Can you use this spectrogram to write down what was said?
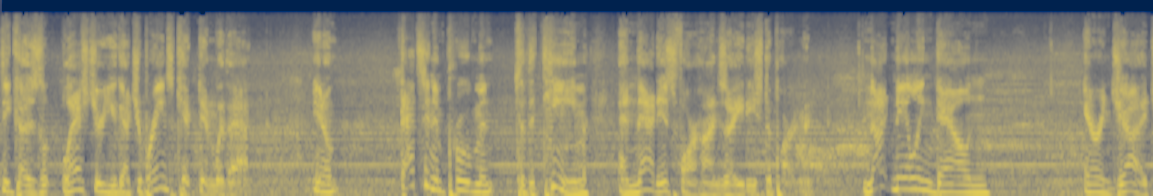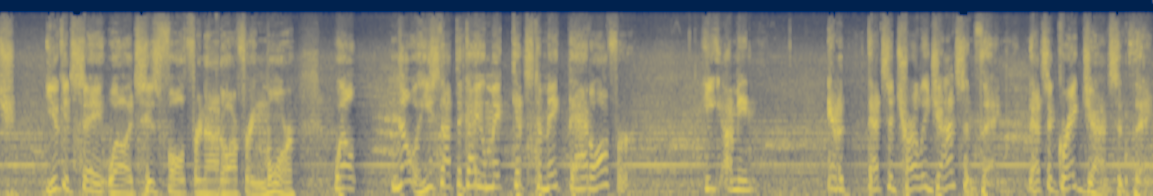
Because last year you got your brains kicked in with that. You know, that's an improvement to the team, and that is Farhan Zaidi's department. Not nailing down Aaron Judge, you could say, well, it's his fault for not offering more. Well, no, he's not the guy who make, gets to make that offer. He, I mean, you know, that's a Charlie Johnson thing. That's a Greg Johnson thing.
